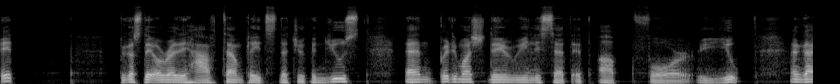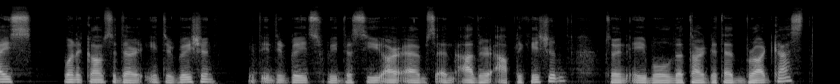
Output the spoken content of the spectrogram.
it. Because they already have templates that you can use and pretty much they really set it up for you. And guys when it comes to their integration it integrates with the CRMs and other applications to enable the targeted broadcast.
